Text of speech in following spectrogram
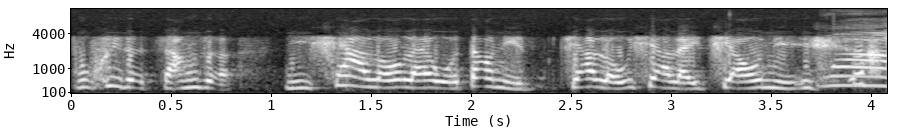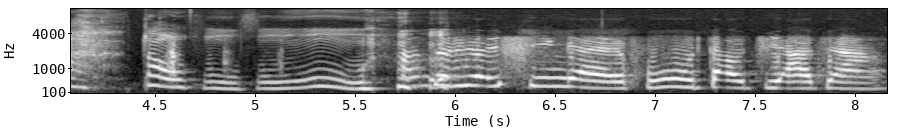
不会的，长者，你下楼来，我到你家楼下来教你。”哇，到府服务。他们的热心哎，服务到家这样。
